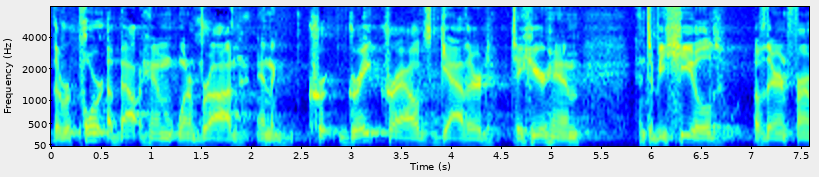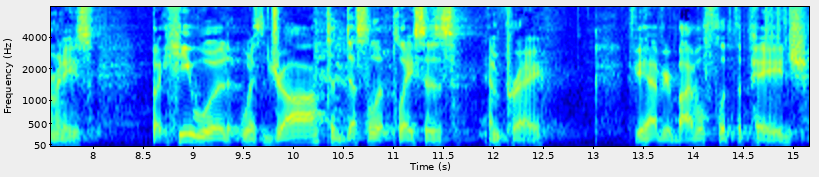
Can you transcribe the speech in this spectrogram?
the report about him went abroad, and the cr- great crowds gathered to hear him and to be healed of their infirmities. But he would withdraw to desolate places and pray. If you have your Bible, flip the page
